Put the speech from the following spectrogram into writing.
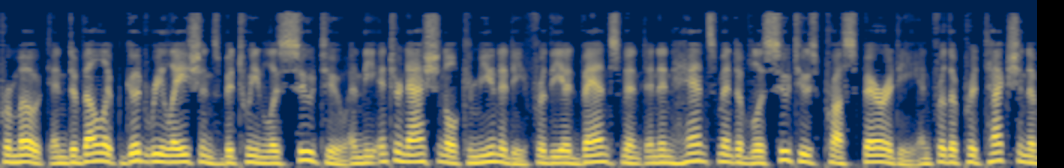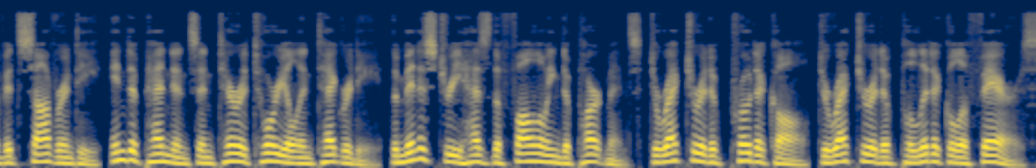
promote and develop good relations between Lesotho and the international community for the advancement and enhancement of Lesotho's prosperity and for the protection of its sovereignty, independence and territorial integrity. The ministry has the following departments: Directorate of Protocol, Directorate of Political Affairs,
